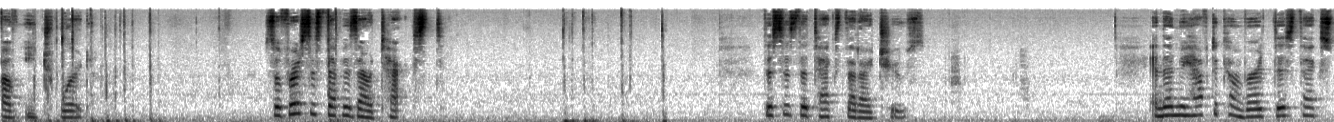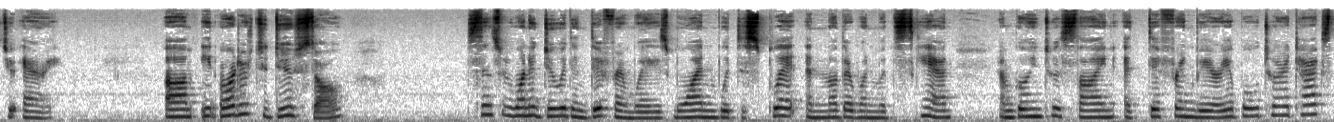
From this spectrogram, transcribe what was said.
of each word. So first step is our text. This is the text that I choose. And then we have to convert this text to array. Um, in order to do so, since we want to do it in different ways, one with the split and another one with scan, I'm going to assign a different variable to our text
